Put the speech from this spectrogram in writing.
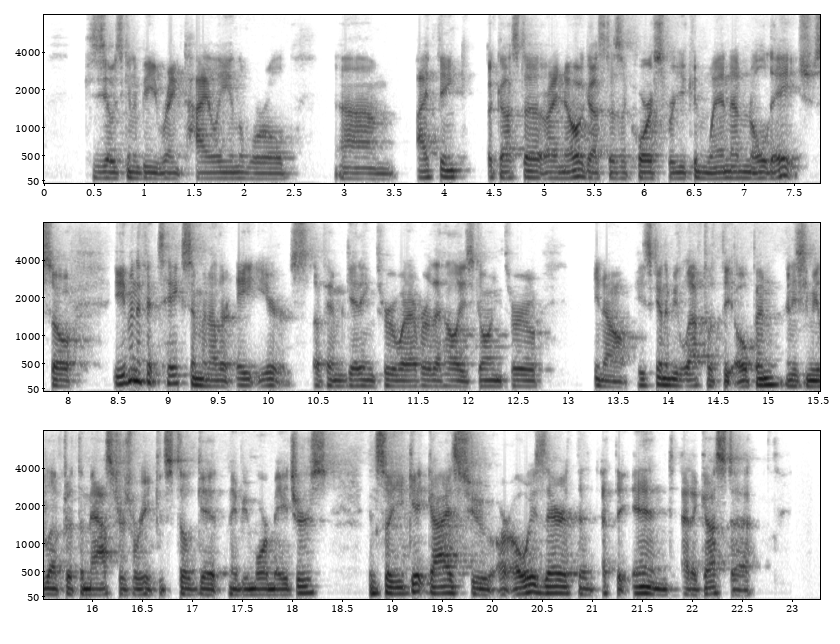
he's always going to be ranked highly in the world. Um, I think Augusta, or I know Augusta, is a course where you can win at an old age. So even if it takes him another eight years of him getting through whatever the hell he's going through, you know, he's going to be left with the Open and he's going to be left with the Masters where he could still get maybe more majors. And so you get guys who are always there at the at the end at Augusta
